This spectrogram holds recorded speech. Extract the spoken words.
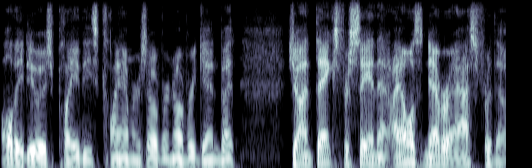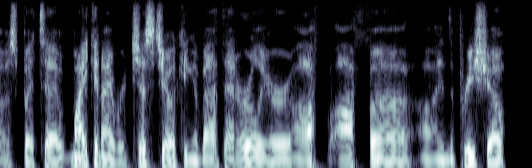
all they do is play these Clammrs over and over again? But John, thanks for saying that. I almost never asked for those, but uh, Mike and I were just joking about that earlier off off uh, in the pre-show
